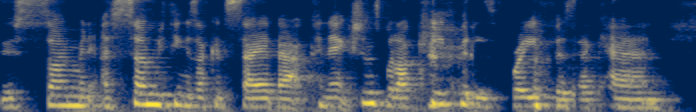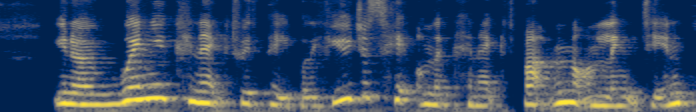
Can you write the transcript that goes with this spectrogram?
there's so many so many things i could say about connections but i'll keep it as brief as i can you know, when you connect with people, if you just hit on the connect button on LinkedIn,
